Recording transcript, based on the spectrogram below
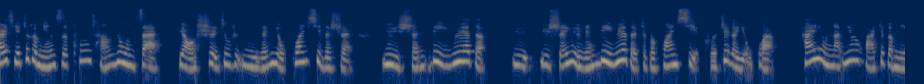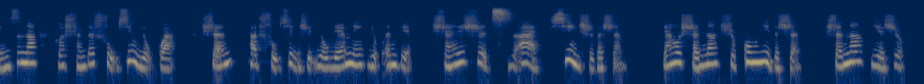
而且这个名字通常用在表示就是与人有关系的神，与神立约的，与与神与人立约的这个关系和这个有关。还有呢，耶和华这个名字呢和神的属性有关，神它属性是有怜悯、有恩典，神是慈爱、信实的神。然后神呢是公义的神，神呢也是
